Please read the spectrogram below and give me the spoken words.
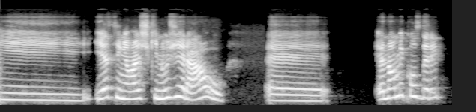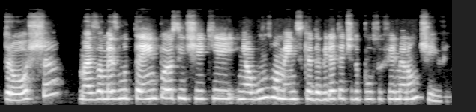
E, e assim, eu acho que, no geral, é, eu não me considerei trouxa, mas ao mesmo tempo eu senti que em alguns momentos que eu deveria ter tido pulso firme, eu não tive.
